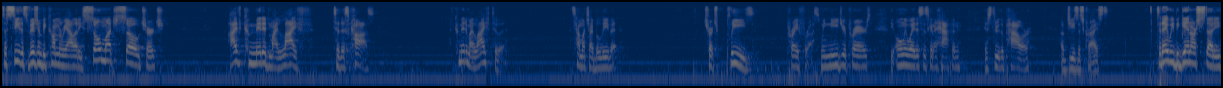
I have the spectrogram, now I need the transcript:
to see this vision become a reality. So much so, church, I've committed my life to this cause. I've committed my life to it. That's how much I believe it. Church, please pray for us. We need your prayers. The only way this is going to happen is through the power of Jesus Christ. Today we begin our study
